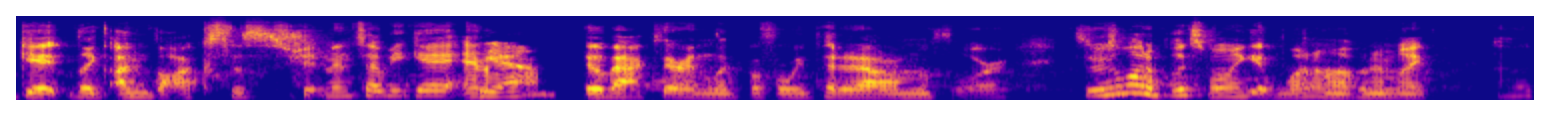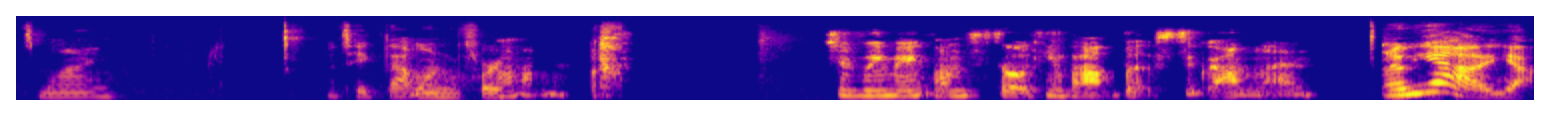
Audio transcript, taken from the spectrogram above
get like unbox the shipments that we get and yeah. go back there and look before we put it out on the floor. So there's a lot of books we only get one of, and I'm like, oh, that's mine. I'll take that one before. Um, should we move on to talking about Bookstagram then? Oh yeah, yeah,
